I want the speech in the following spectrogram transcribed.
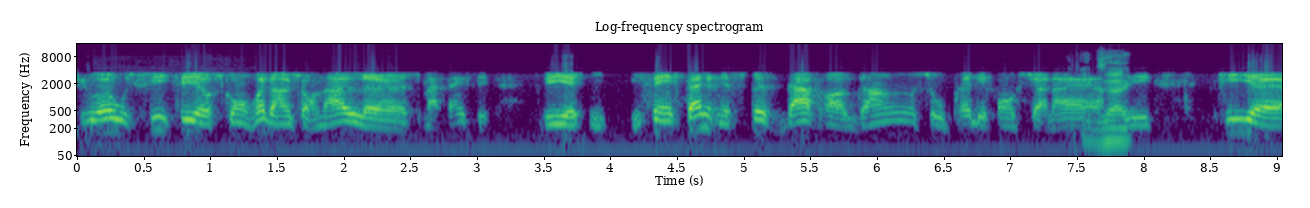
tu vois aussi, ce qu'on voit dans le journal euh, ce matin, c'est c'est- il, il s'installe une espèce d'arrogance auprès des fonctionnaires, qui euh,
